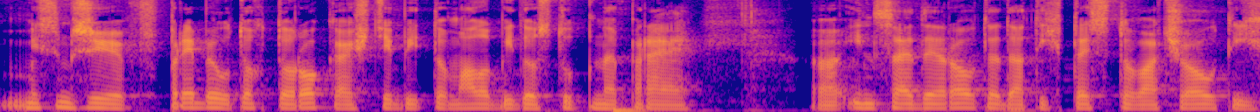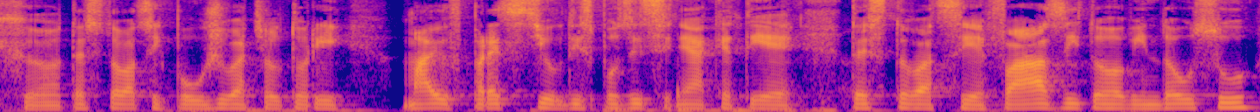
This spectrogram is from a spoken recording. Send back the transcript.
myslím si, že v priebehu tohto roka ešte by to malo byť dostupné pre eh, insiderov, teda tých testovačov, tých eh, testovacích používateľov, ktorí majú v predstihu k dispozícii nejaké tie testovacie fázy toho Windowsu.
